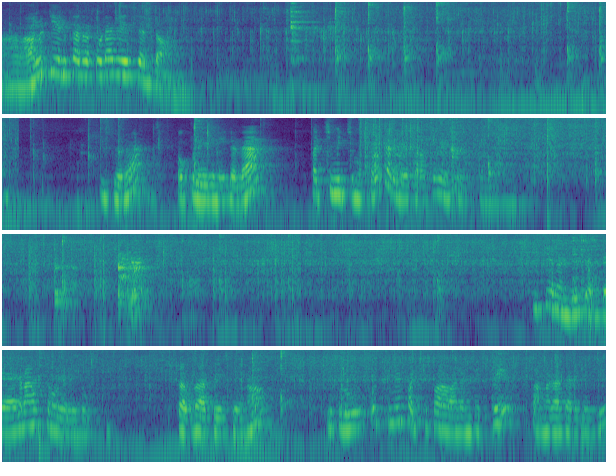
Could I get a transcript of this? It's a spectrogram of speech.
ఆవాలు జీలకర్ర కూడా వేసేద్దాం. చూసారా? పప్పులు వేగినాయి కదా? పచ్చిమిర్చి ముక్కలు కరివేపాకు వేసేసుకున్నాం ఇంకేనండి బేగన వేగనవసరం లేదు. స్టవ్ ఆపేసాను. ఇప్పుడు కొత్తిమీర పచ్చి పోవాలని చెప్పి సన్నగా జరిగింది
